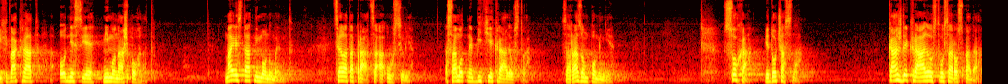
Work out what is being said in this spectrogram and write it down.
ich dvakrát a odnesie mimo náš pohľad. Majestátny monument. Celá tá práca a úsilie a samotné bytie kráľovstva sa razom pominie. Socha je dočasná. Každé kráľovstvo sa rozpadá.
